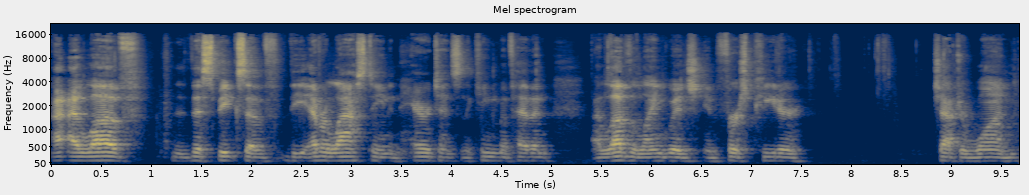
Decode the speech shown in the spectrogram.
I, I love this speaks of the everlasting inheritance in the kingdom of heaven. I love the language in First Peter, chapter one,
